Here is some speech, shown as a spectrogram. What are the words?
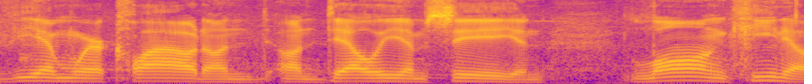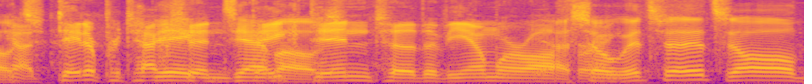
VMware Cloud on, on Dell EMC, and long keynotes. Yeah, data protection baked into the VMware yeah, offering. So it's it's all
